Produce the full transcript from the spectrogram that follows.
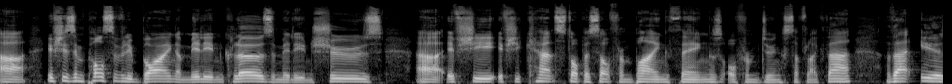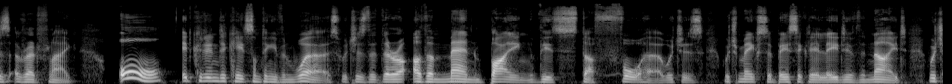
uh, if she's impulsively buying a million clothes, a million shoes, uh, if she if she can't stop herself from buying things or from doing stuff like that, that is a red flag. Or it could indicate something even worse, which is that there are other men buying this stuff for her, which is which makes her basically a lady of the night, which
